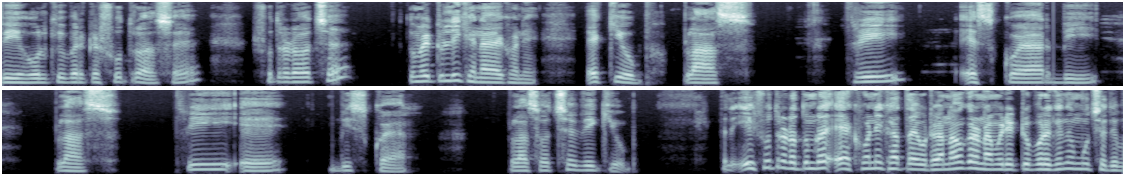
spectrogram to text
বি হোল কিউবের একটা সূত্র আছে। সূত্রটা হচ্ছে তুমি একটু লিখে নাও এখানে। A cube plus three a square b plus three a b square plus হচ্ছে বি কিউব তাহলে এই সূত্রটা তোমরা এখনই খাতায় ওঠা নাও, কারণ আমি একটু পরে কিন্তু মুছে দিব,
